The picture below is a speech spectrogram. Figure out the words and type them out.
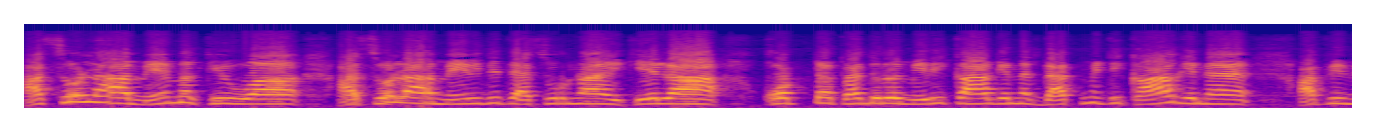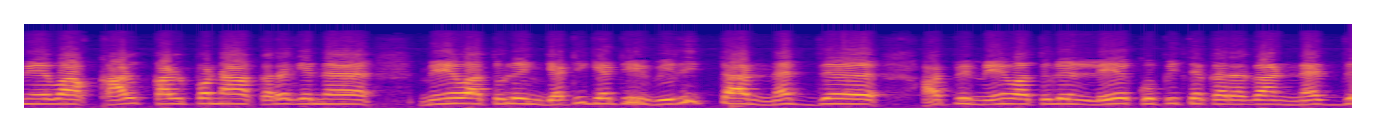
අසවලා මේම කිව්වා අසවලා මේ විදිහට ඇසුරුනායි කියලා කොට්ට පැදුරු මිරිකාගෙන දත් මිටි කාගෙන අපි මේවා කල් කල්පනා කරගෙන මේවා තුලින් ගැටි ගැටි විරිත්තා නැද්ද? අපි මේවා තුලින් ලේ කුපිත කරගන්න නැද්ද?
